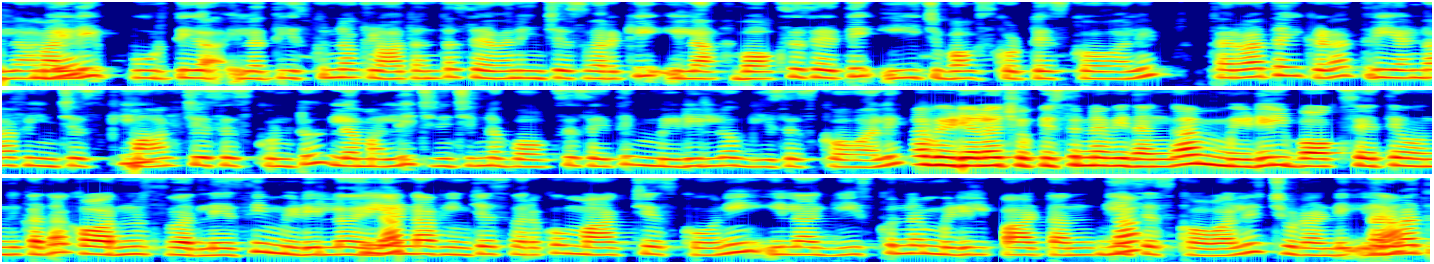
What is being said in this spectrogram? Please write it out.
ఇలా మళ్ళీ పూర్తిగా ఇలా తీసుకున్న క్లాత్ అంతా సెవెన్ ఇంచెస్ వరకు ఇలా బాక్సెస్ అయితే ఈచ్ బాక్స్ కొట్టేసుకోవాలి. తర్వాత ఇక్కడ త్రీ అండ్ హాఫ్ ఇంచెస్కి మార్క్ చేసేసుకుంటూ ఇలా మళ్ళీ చిన్న చిన్న బాక్సెస్ అయితే మిడిల్లో గీసేసుకోవాలి. ఆ వీడియోలో చూపిస్తున్న విధంగా మిడిల్ బాక్స్ అయితే ఉంది కదా కార్నర్స్ వదిలేసి మిడిల్లో త్రీ అండ్ హాఫ్ ఇంచెస్ వరకు మార్క్ చేసుకొని ఇలా గీసుకున్న మిడిల్ పార్ట్ అంతా గీసేసుకోవాలి. చూడండి తర్వాత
